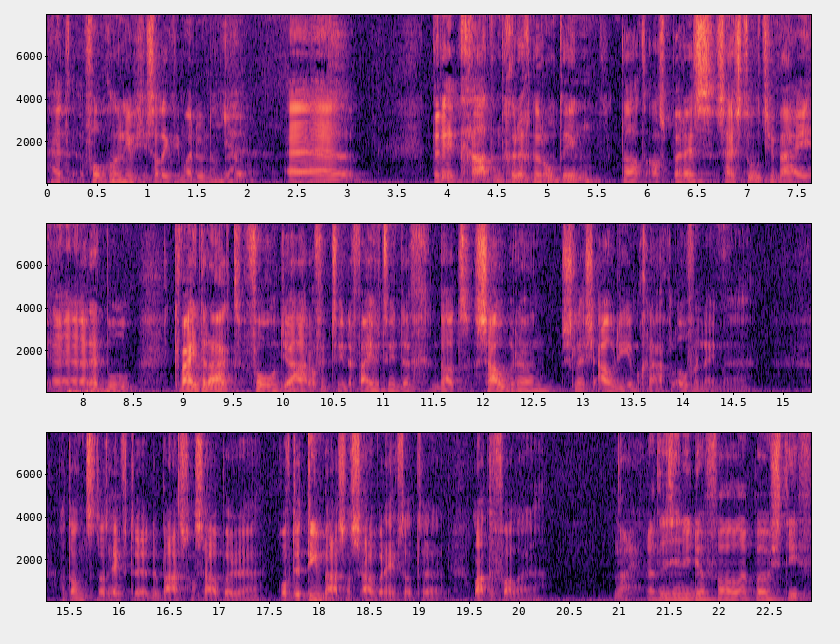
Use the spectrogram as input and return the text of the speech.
het volgende nieuwtje zal ik die maar doen dan. Ja. Er gaat een gerucht er rond in dat als Perez zijn stoeltje bij Red Bull kwijtraakt, volgend jaar of in 2025, dat Sauber slash Audi hem graag wil overnemen. Althans, dat heeft eh, de baas van Sauber, eh, of de teambaas van Sauber, heeft dat eh, laten vallen. Nou ja, dat is in ieder geval positief.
